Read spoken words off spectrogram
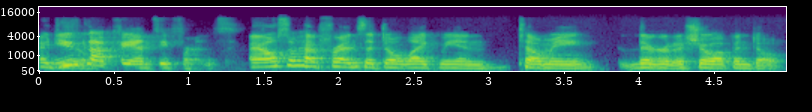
I do. You've got fancy friends. I also have friends that don't like me and tell me they're going to show up and don't.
